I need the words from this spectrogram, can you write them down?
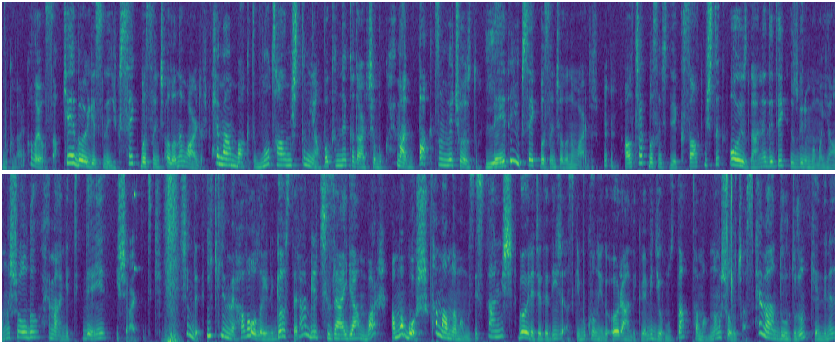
bu kadar kolay olsa. K bölgesinde yüksek basınç alanı vardır. Hemen baktım not almıştım ya bakın ne kadar çabuk. Hemen baktım ve çözdüm. L'de yüksek basınç alanı vardır. Alçak basınç diye kısaltmıştık. O yüzden ne dedik? Üzgünüm ama yanlış oldu. Hemen gittik D'yi işaretledik. Şimdi iklim ve hava olayını gösteren bir çizelgen var ama boş. Tamamlamamız istenmiş. Böylece de diyeceğiz ki bu konuyu da öğrendik ve videomuzda tamamlamış olacağız. Hemen durdurun. Kendiniz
